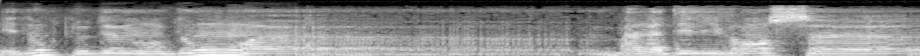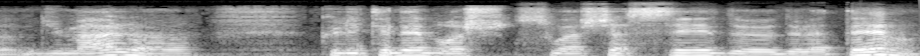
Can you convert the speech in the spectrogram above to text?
et donc nous demandons bah, la délivrance du mal, que les ténèbres soient chassées de, la terre,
